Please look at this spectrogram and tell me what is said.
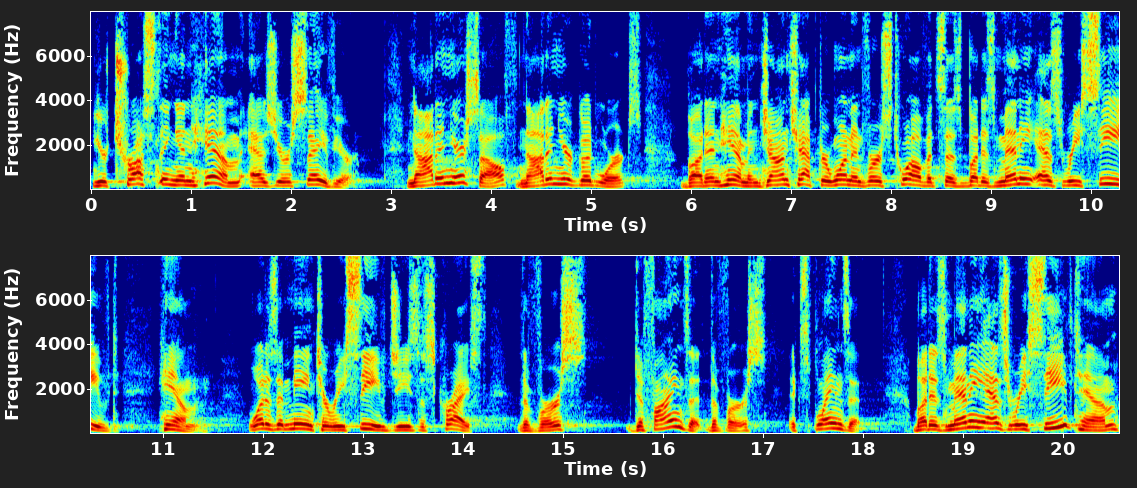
You're trusting in Him as your Savior. Not in yourself, not in your good works, but in Him. In John chapter 1 and verse 12, it says, But as many as received Him. What does it mean to receive Jesus Christ? The verse defines it, the verse explains it. But as many as received him,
